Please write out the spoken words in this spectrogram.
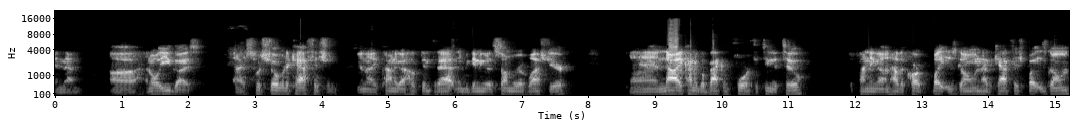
in them uh, and all you guys. And I switched over to catfishing, and I kind of got hooked into that in the beginning of the summer of last year. And now I kind of go back and forth between the two, depending on how the carp bite is going, how the catfish bite is going.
